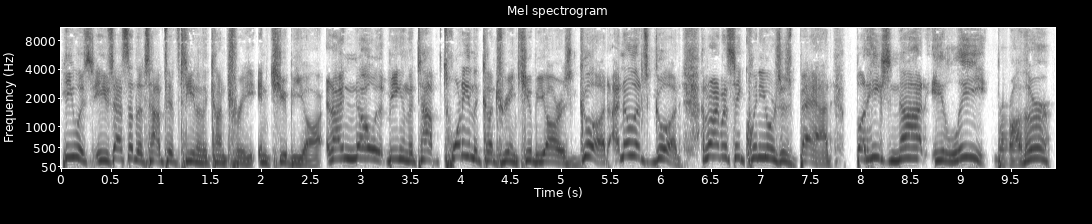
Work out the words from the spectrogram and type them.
he was he was outside the top 15 of the country in QBR. And I know that being in the top 20 in the country in QBR is good. I know that's good. I'm not going to say Quinn Ewers is bad, but he's not elite, brother.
